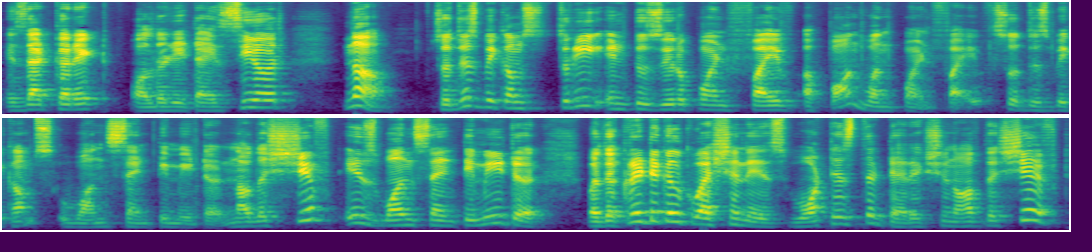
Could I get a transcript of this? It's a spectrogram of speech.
Is that correct? All the data is here. Now, so this becomes 3 into 0.5 upon 1.5. So this becomes 1 centimeter. Now the shift is 1 centimeter. But the critical question is, what is the direction of the shift?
